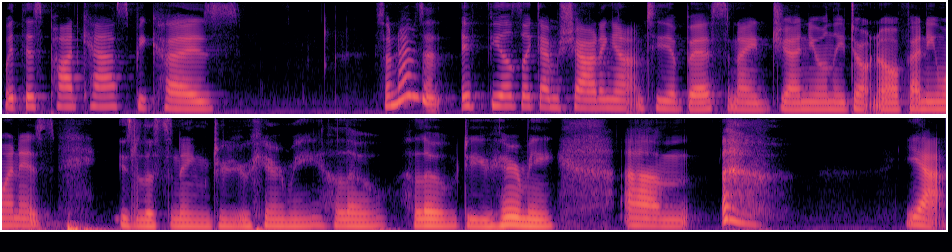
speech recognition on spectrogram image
with this podcast because sometimes it, it, feels like I'm shouting out into the abyss and I genuinely don't know if anyone is is listening. Do you hear me? Hello, hello, do you hear me? Um, yeah,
